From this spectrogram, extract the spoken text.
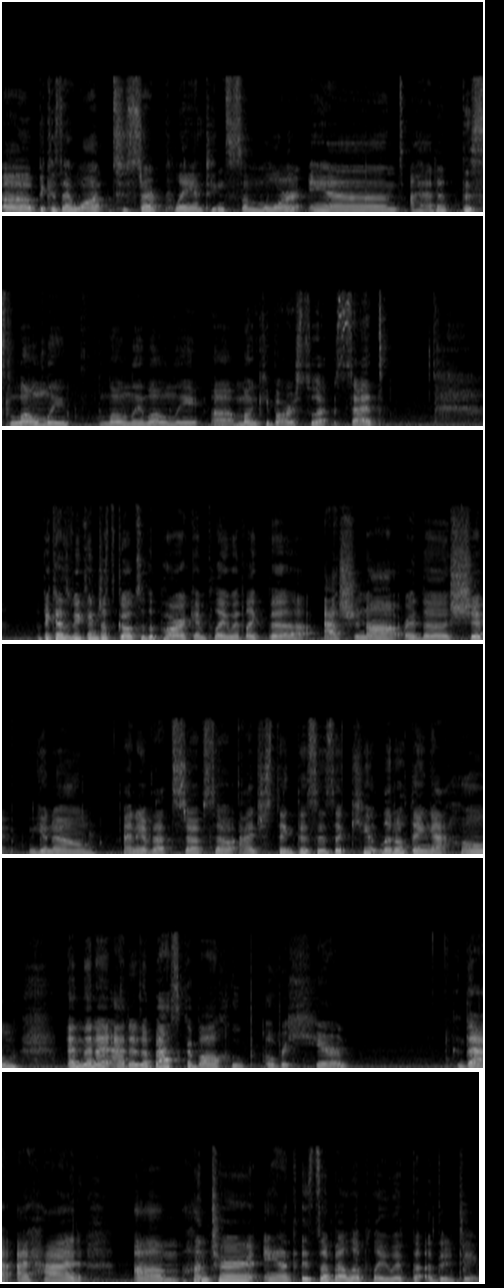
uh, because I want to start planting some more and I added this lonely, lonely, lonely uh, monkey bar set because we can just go to the park and play with like the astronaut or the ship, you know, any of that stuff. So I just think this is a cute little thing at home. And then I added a basketball hoop over here that I had um, Hunter and Isabella play with the other day.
